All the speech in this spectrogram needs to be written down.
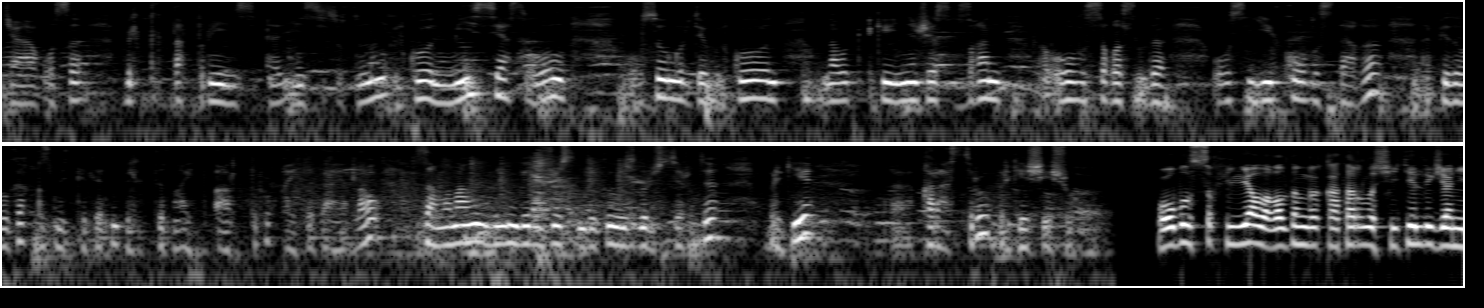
жаңағы осы біліктілікті арттыру институтының үлкен миссиясы ол осы өңірдегі үлкен мынау кейіннен жезқазған облысы қосылды. Осы екі облыстағы педагогика қызметкерлерінің біліктілігін арттыру қайта даярлау заманауи білім беру жүйесіндегі өзгерістерді бірге қарастыру бірге шешу. Облыстық филиал алдыңғы қатарлы шетелдік және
